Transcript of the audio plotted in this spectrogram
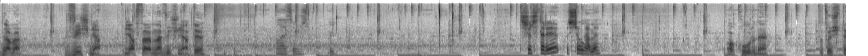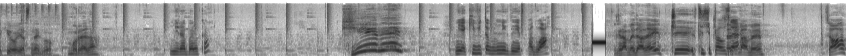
Dobra, wiśnia. Ja stawiam na wiśnię, a ty? Ale to już... Trzy, cztery, ściągamy. O kurde, to coś takiego jasnego. Morela? Mirabelka? Kiwi! Nie, kiwi to bym nigdy nie wpadła. Gramy dalej? Czy chcecie pauzę? Przerywamy. Co?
